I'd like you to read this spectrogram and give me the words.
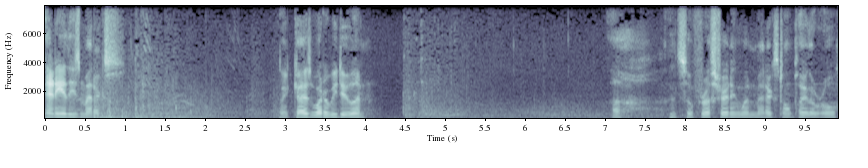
Any of these medics. Like, guys, what are we doing? Ugh, it's so frustrating when medics don't play the role.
